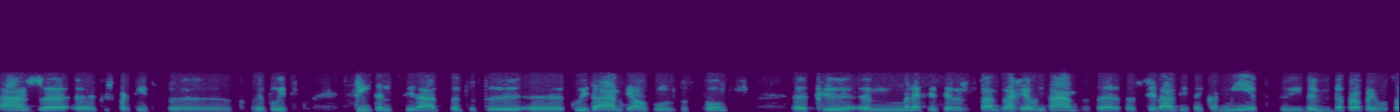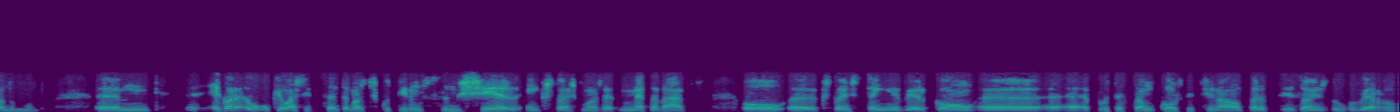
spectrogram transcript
haja, que os partidos, que o poder político, sinta necessidade, portanto, de cuidar de alguns dos pontos que merecem ser ajustados à realidade da, da, sociedade e da economia e da, da própria evolução do mundo. Um, agora, o, que eu acho interessante é nós discutirmos se mexer em questões como as metadados ou uh, questões que têm a ver com uh, a, a, proteção constitucional para decisões do governo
